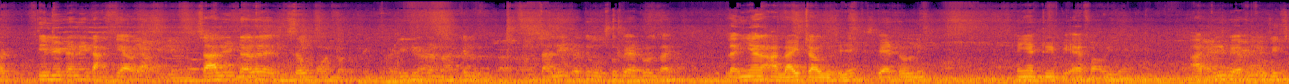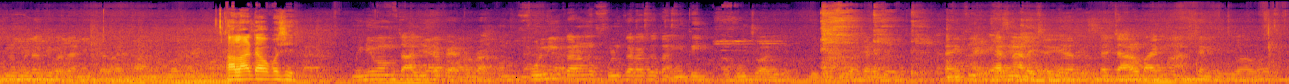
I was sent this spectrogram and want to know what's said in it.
અઢી લીટરની ટાંકી આવે? ચાર લીટર રિઝર્વ પોઈન્ટ અઢી લીટર નાખેલું. ચાર લીટરથી ઓછું પેટ્રોલ થાય. એટલે અહીંયા આ લાઇટ ચાલુ થઈ જાય પેટ્રોલની અહીંયા ટ્રીપ એફ આવી જાય. આ ટ્રીપ એફનું વીસ કિલોમીટરથી વધારે નહીં ચલાવવાનું આ લાઇટ આવે પછી. મિનિમમ ચાર લીટર પેટ્રોલ રાખવાનું. ફૂલની કરવાનું ફૂલ કરાવશો તો અહીંથી બૂચવાળી છે. બીજી વધારે જાય અહીંથી એર ના લઈ શકે. ચારો બાઇકમાં હાથે લીધું. આવે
